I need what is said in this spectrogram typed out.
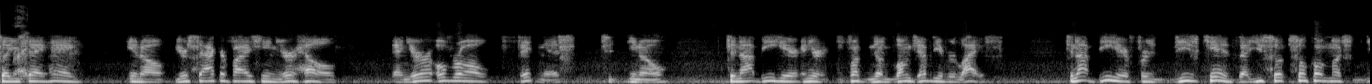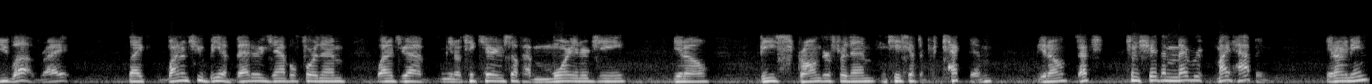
So you right. say, hey, you know, you're sacrificing your health and your overall fitness to, you know, to not be here and your longevity of your life, to not be here for these kids that you so so called much you love, right? Like, why don't you be a better example for them? Why don't you have, you know, take care of yourself, have more energy, you know, be stronger for them in case you have to protect them. You know, that's some shit that never, might happen. You know what I mean?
